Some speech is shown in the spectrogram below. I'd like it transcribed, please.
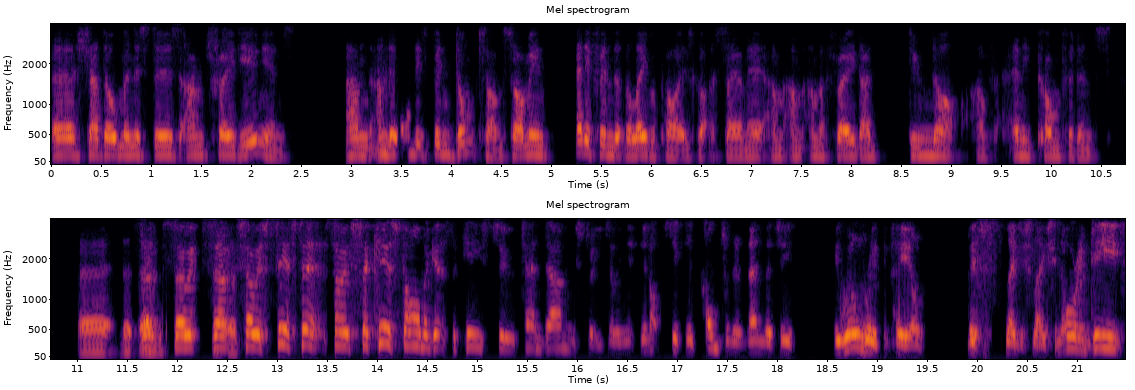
uh, shadow ministers and trade unions, and mm-hmm. and, it, and it's been dumped on. So I mean anything that the Labour Party's got to say on it, I'm I'm, I'm afraid I do not have any confidence uh, that so, they... so so so if so if Sir Keir Starmer gets the keys to 10 Downing Street, I mean you're not particularly confident then that he he will repeal this legislation, or indeed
